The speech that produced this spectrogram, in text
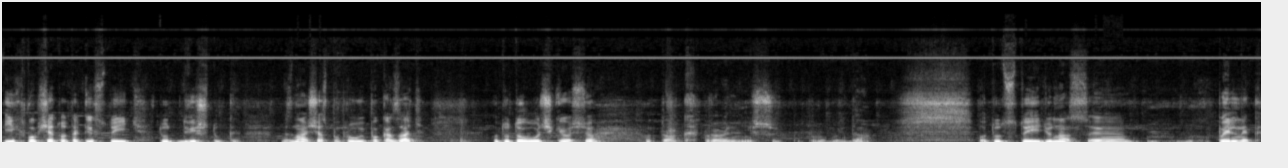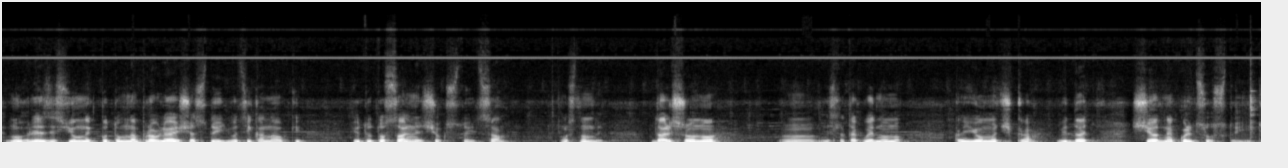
Їх взагалі таких стоїть тут дві штуки. Не знаю, зараз спробую показати. Отут овочки ось. Отак, правильніше. Попробуй, да. Отут стоїть у нас е, пильник, ну, грязесйомник, потім направляюча стоїть в оці канавки. І тут осальничок стоїть сам основний. Далі воно, е, якщо так видно, воно кайомочка, видать, ще одне кольцо стоїть.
